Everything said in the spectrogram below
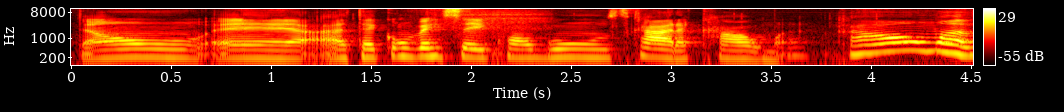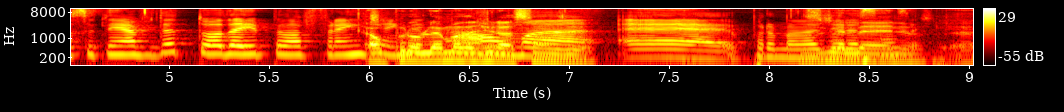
Então, é, até conversei com alguns, cara, calma, calma, você tem a vida toda aí pela frente. É o ainda, problema da calma. geração Z. É, o problema Os da geração Z. é.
